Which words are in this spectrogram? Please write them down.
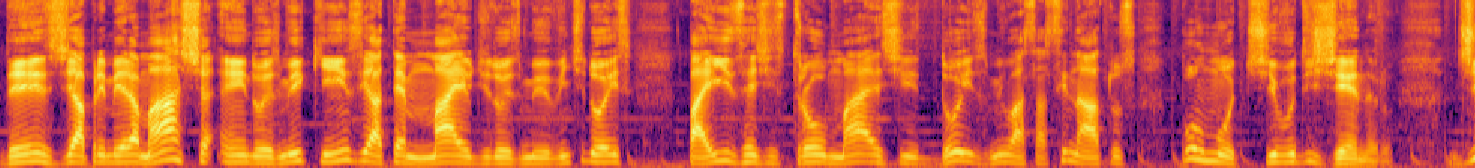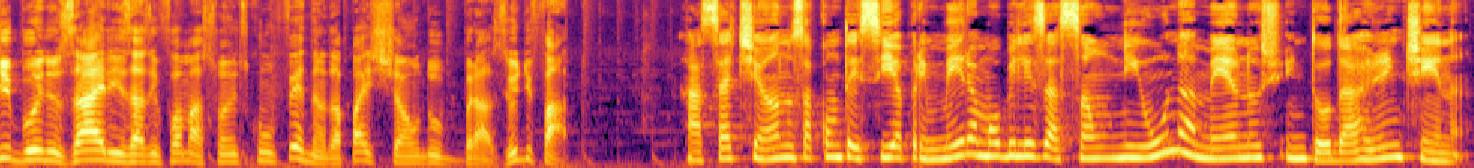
Desde a primeira marcha, em 2015, até maio de 2022, o país registrou mais de 2 mil assassinatos por motivo de gênero. De Buenos Aires, as informações com Fernanda Paixão, do Brasil de Fato. Há sete anos acontecia a primeira mobilização Niuna Menos em toda a Argentina.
